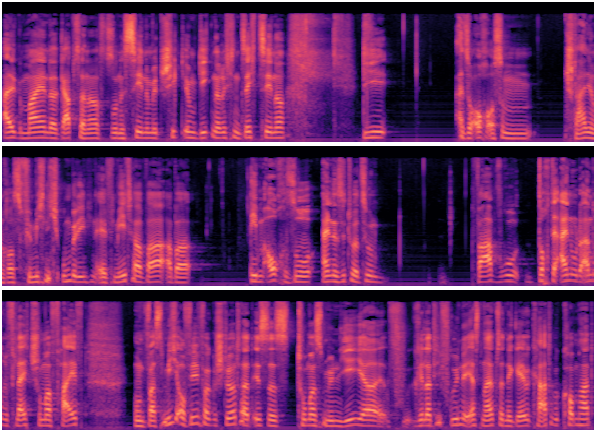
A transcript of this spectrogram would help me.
allgemein, da gab es dann noch so eine Szene mit Schick im gegnerischen 16er, die also auch aus dem Stadion raus für mich nicht unbedingt ein Elfmeter war, aber eben auch so eine Situation war, wo doch der eine oder andere vielleicht schon mal pfeift. Und was mich auf jeden Fall gestört hat, ist, dass Thomas Meunier ja relativ früh in der ersten Halbzeit eine gelbe Karte bekommen hat,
